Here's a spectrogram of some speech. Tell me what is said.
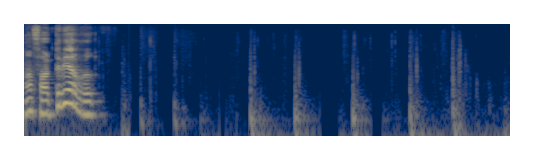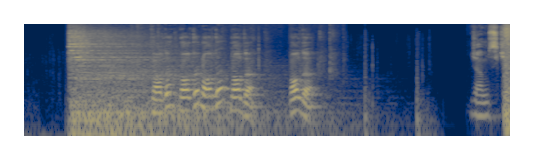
Ha farklı bir yer bu. Ne oldu? Ne oldu? Ne oldu? Ne oldu? Ne oldu? Jumpscare.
